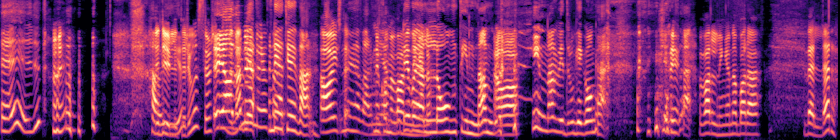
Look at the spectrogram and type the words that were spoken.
Hej! Är du lite rosig om Ja, det jag men det är att jag är varm. Ja, just Nu är det. jag varm Nu kommer Och det var jag vallningarna. långt innan, Ja, innan vi drog igång här. Det, vallningarna bara väller.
